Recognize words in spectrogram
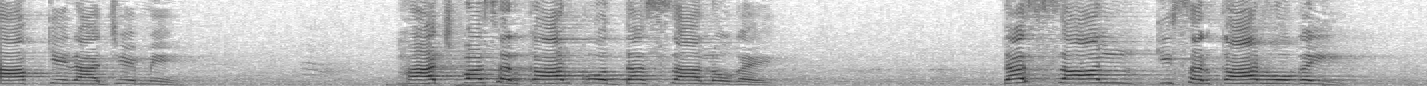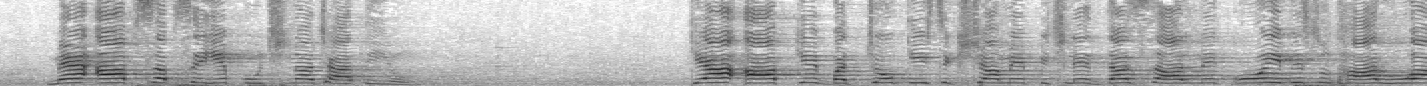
आपके राज्य में भाजपा सरकार को 10 साल हो गए 10 साल की सरकार हो गई मैं आप सबसे ये पूछना चाहती हूं क्या आपके बच्चों की शिक्षा में पिछले 10 साल में कोई भी सुधार हुआ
